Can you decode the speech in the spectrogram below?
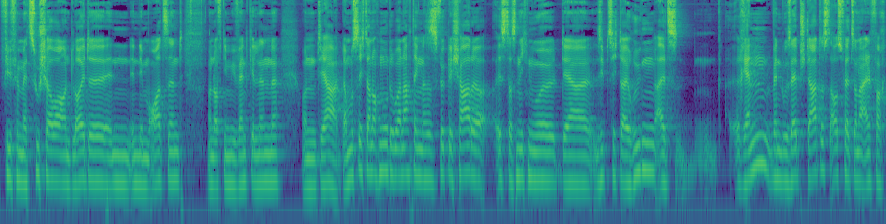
viel, viel mehr Zuschauer und Leute in, in dem Ort sind und auf dem Eventgelände. Und ja, da muss ich dann auch nur drüber nachdenken, dass es wirklich schade ist, dass nicht nur der 73 Rügen als Rennen, wenn du selbst startest, ausfällt, sondern einfach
